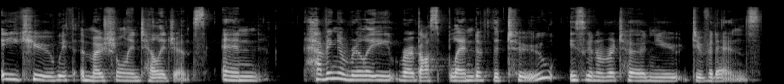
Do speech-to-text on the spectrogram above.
EQ, with emotional intelligence. And having a really robust blend of the two is going to return you dividends.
